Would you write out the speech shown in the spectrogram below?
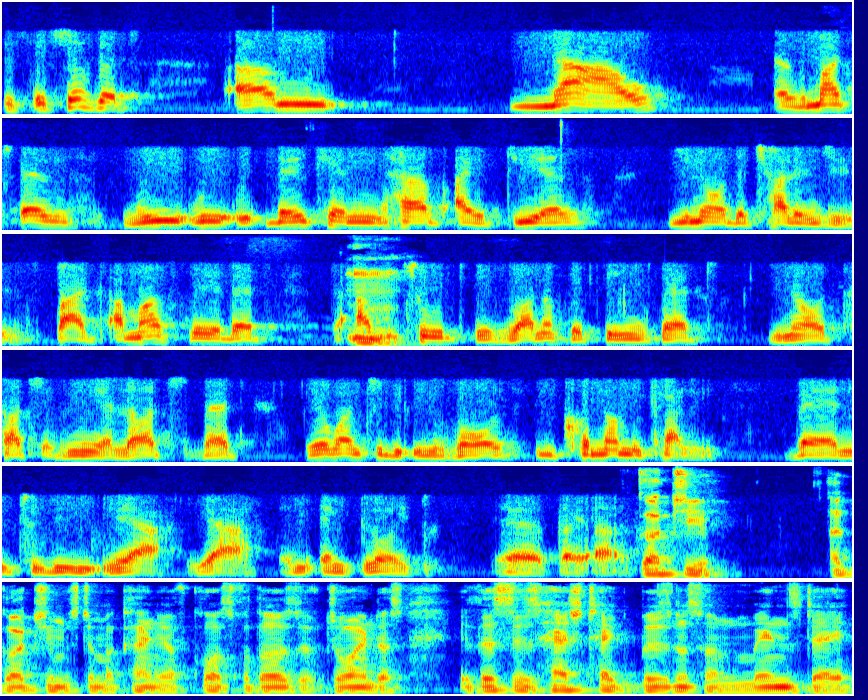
it's, it's just that um, now, as much as we, we they can have ideas, you know the challenges, but I must say that the mm. attitude is one of the things that, you know, touches me a lot, that they want to be involved economically than to be, yeah, yeah, employed uh, by us. Got you. I got you, Mr. Makhanya. Of course, for those who've joined us, this is hashtag business on Wednesday,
